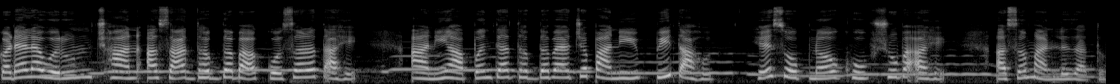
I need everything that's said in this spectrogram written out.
कड्याल्यावरून छान असा धबधबा कोसळत आहे आणि आपण त्या धबधब्याचे पाणी पित आहोत. हे स्वप्न खूप शुभ आहे असं मानलं जातं.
